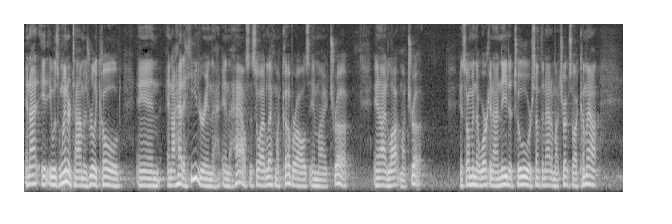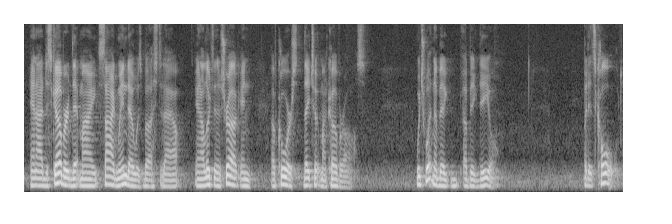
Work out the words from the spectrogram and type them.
and I, it, it was wintertime, it was really cold, and, and I had a heater in the, in the house. And so I'd left my coveralls in my truck, and I'd locked my truck. And so I'm in there working, I need a tool or something out of my truck. So I come out, and I discovered that my side window was busted out. And I looked in the truck, and of course, they took my coveralls, which wasn't a big, a big deal. But it's cold.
